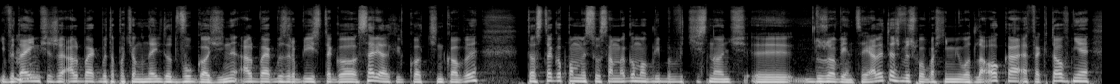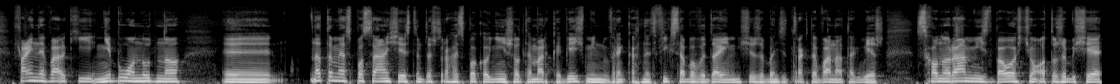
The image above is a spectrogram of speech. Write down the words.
i wydaje mi się, że albo jakby to pociągnęli do dwóch godzin, albo jakby zrobili z tego serial kilkuodcinkowy, to z tego pomysłu samego mogliby wycisnąć y, dużo więcej, ale też wyszło właśnie miło dla oka, efektownie, fajne walki, nie było nudno. Y, Natomiast po seansie jestem też trochę spokojniejszy o tę markę Wiedźmin w rękach Netflixa, bo wydaje mi się, że będzie traktowana tak, wiesz, z honorami, z dbałością o to, żeby się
